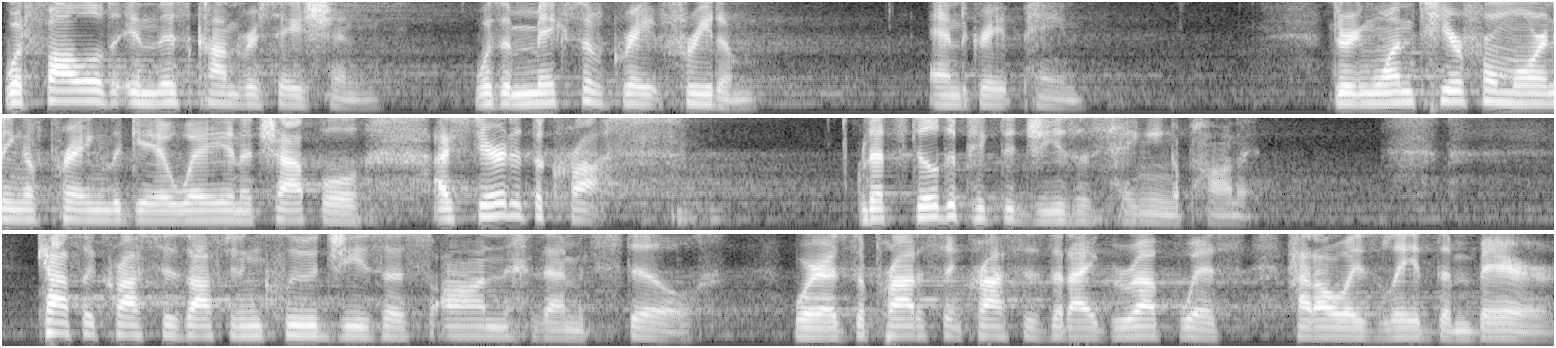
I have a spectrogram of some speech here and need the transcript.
What followed in this conversation was a mix of great freedom and great pain. During one tearful morning of praying the gay away in a chapel, I stared at the cross that still depicted Jesus hanging upon it. Catholic crosses often include Jesus on them still, whereas the Protestant crosses that I grew up with had always laid them bare.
